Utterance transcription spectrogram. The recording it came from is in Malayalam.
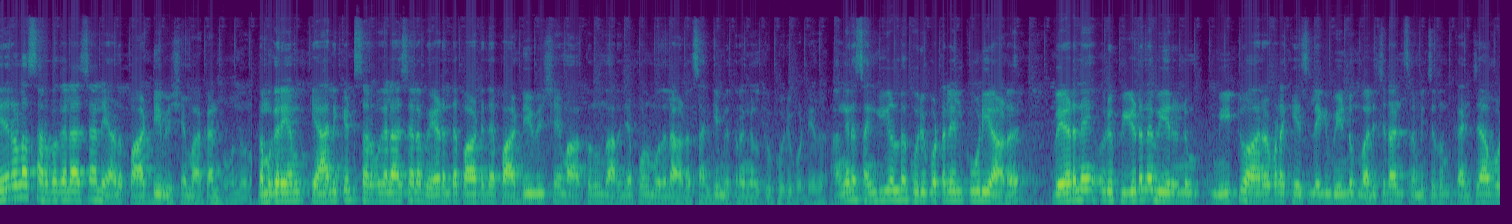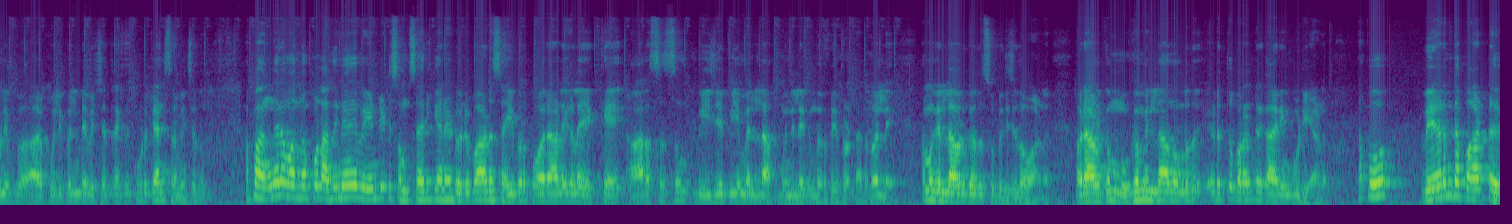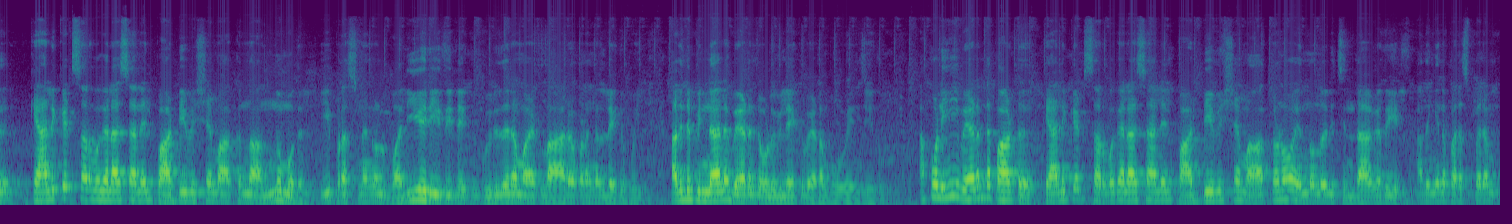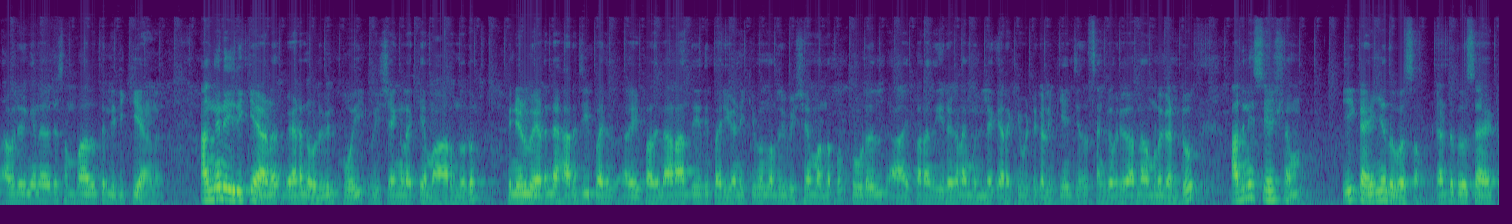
കേരള സർവകലാശാലയാണ് പാഠ്യ വിഷയമാക്കാൻ പോകുന്നത്. നമുക്കറിയാം കാലിക്കറ്റ് സർവകലാശാല വേടന്റെ പാട്ടിനെ പാഠ്യ വിഷയമാക്കുന്നു എന്ന് അറിഞ്ഞപ്പോൾ മുതലാണ് സംഘിമിത്രങ്ങൾക്ക് കുരുപൊട്ടിയത് അങ്ങനെ സംഘികളുടെ കുരുപൊട്ടലിൽ കൂടിയാണ് വേടനെ ഒരു പീഡന വീരനും മീറ്റു ആരോപണ കേസിലേക്ക് വീണ്ടും വലിച്ചിടാൻ ശ്രമിച്ചതും കഞ്ചാവോളി പുലിപ്പലിന്റെ വിഷയത്തിലേക്ക് കൊടുക്കാൻ ശ്രമിച്ചതും. അപ്പോൾ അങ്ങനെ വന്നപ്പോൾ അതിന് വേണ്ടിയിട്ട് സംസാരിക്കാനായിട്ട് ഒരുപാട് സൈബർ പോരാളികളെയൊക്കെ ആർ എസ് എസും ബി ജെ പിയും എല്ലാം മുന്നിലേക്ക് നിർത്തിയിട്ടുണ്ടായിരുന്നു അല്ലേ? നമുക്ക് എല്ലാവർക്കും അത് സുപരിചിതമാണ്. ഒരാൾക്കും മുഖമില്ല എന്നുള്ളത് എടുത്തു പറഞ്ഞിട്ട് കാര്യം കൂടിയാണ്. അപ്പോൾ വേടന്റെ പാട്ട്? കാലിക്കറ്റ് സർവകലാശാലയിൽ പാഠ്യവിഷയമാക്കുന്ന അന്നു മുതൽ ഈ പ്രശ്നങ്ങൾ വലിയ രീതിയിലേക്ക് ഗുരുതരമായിട്ടുള്ള ആരോപണങ്ങളിലേക്ക് പോയി. അതിന്റെ പിന്നാലെ വേടന്റെ ഒളിവിലേക്ക് വേടം പോവുകയും ചെയ്തു. അപ്പോൾ ഈ വേടന്റെ പാട്ട് കാലിക്കറ്റ് സർവകലാശാലയിൽ പാഠ്യവിഷയമാക്കണോ എന്നുള്ളൊരു ചിന്താഗതിയിൽ അതിങ്ങനെ പരസ്പരം അവരിങ്ങനെ ഒരു സംവാദത്തിൽ ഇരിക്കുകയാണ്. അങ്ങനെ ഇരിക്കെയാണ് വേടൻ ഒളിവിൽ പോയി വിഷയങ്ങളൊക്കെ മാറുന്നതും പിന്നീട് വേടന്റെ ഹർജി പരി പതിനാറാം തീയതി പരിഗണിക്കുമെന്നുള്ളൊരു വിഷയം വന്നപ്പോൾ കൂടുതൽ ഈ പറയുന്ന ഇരകളെ മുന്നിലേക്ക് ഇറക്കി വിട്ട് കളിക്കുകയും ചെയ്ത സംഘപരിവാറിനെ നമ്മൾ കണ്ടു. അതിനുശേഷം ഈ കഴിഞ്ഞ ദിവസം രണ്ട് ദിവസമായിട്ട്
